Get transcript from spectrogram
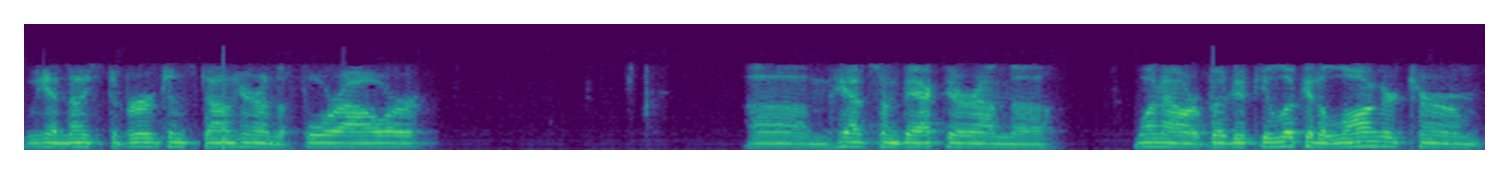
we had nice divergence down here on the four hour. Um, had some back there on the one hour, but if you look at a longer term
